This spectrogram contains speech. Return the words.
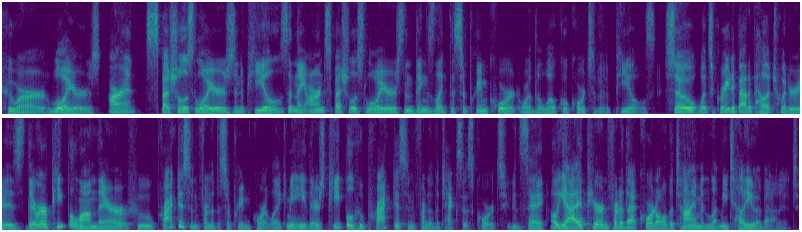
who are lawyers aren't specialist lawyers in appeals, and they aren't specialist lawyers in things like the Supreme Court or the local courts of appeals. So, what's great about Appellate Twitter is there are people on there who practice in front of the Supreme Court, like me. There's people who practice in front of the Texas courts who can say, Oh, yeah, I appear in front of that court all the time, and let me tell you about it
